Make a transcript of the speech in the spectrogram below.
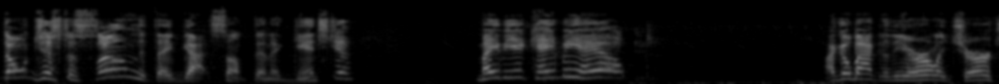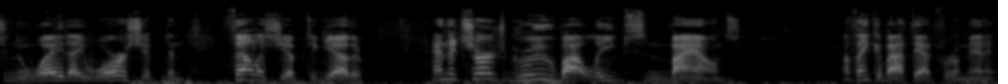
Don't just assume that they've got something against you. Maybe it can't be helped. I go back to the early church and the way they worshiped and fellowshiped together. And the church grew by leaps and bounds. Now think about that for a minute.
